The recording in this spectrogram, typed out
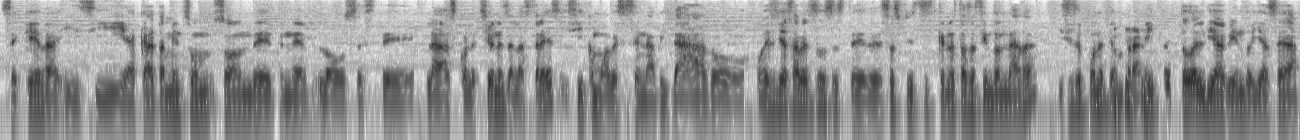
se queda. Y si acá también son, son de tener los, este, las colecciones de las tres, y sí, como a veces en Navidad o, o es, ya sabes, esos, este, de esas fiestas que no estás haciendo nada, y si se pone tempranito, todo el día viendo, ya sea,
